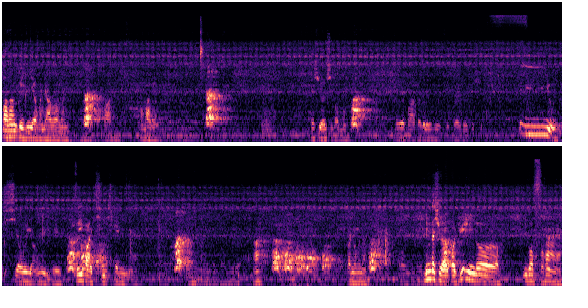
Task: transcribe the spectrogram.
马上国庆节放假了，八天，放八天。还需要去吧？没有爸爸就是不乖乖不学。哎呦，小样一天，嘴巴挺甜的。啊？咋讲呢？你们在学校搞军训个一个示范呀？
